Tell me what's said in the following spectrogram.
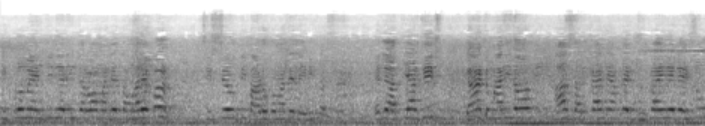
ડિપ્લોમા એન્જિનિયરિંગ કરવા માટે તમારે પણ શિષ્યવૃત્તિ બાળકો માટે લેવી પડશે. એટલે અત્યારથી જ ગાંઠ મારી દો. આ સરકારને આપણે ઝુકાઈને રહીશું,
